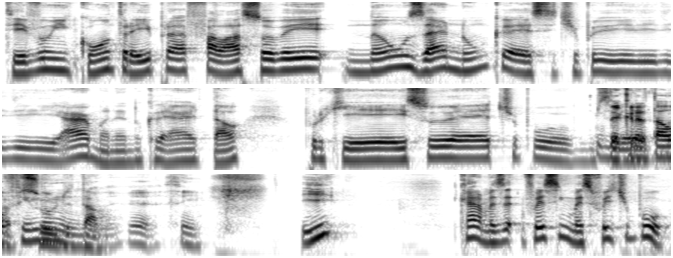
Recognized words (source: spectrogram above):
teve um encontro aí pra falar sobre não usar nunca esse tipo de, de- de arma, né, nuclear e tal, porque isso é tipo Decretar o fim do mundo. e tal. né? É, sim. E, cara, mas é- foi assim, mas foi tipo.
